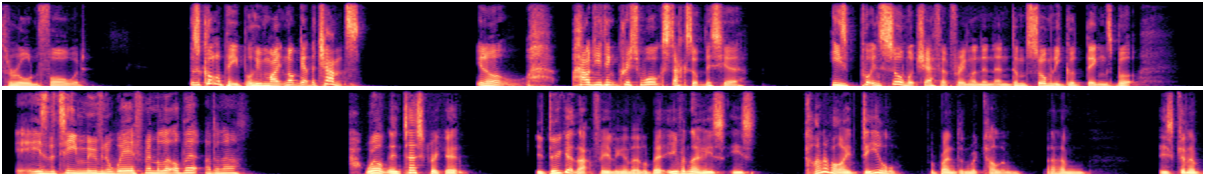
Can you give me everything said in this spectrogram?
thrown forward. There's a couple of people who might not get the chance. You know, how do you think Chris Woakes stacks up this year? He's put in so much effort for England and, and done so many good things, but is the team moving away from him a little bit? I don't know. Well, in Test cricket, you do get that feeling a little bit, even though he's he's kind of ideal for Brendon McCullum. Um, he's going to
